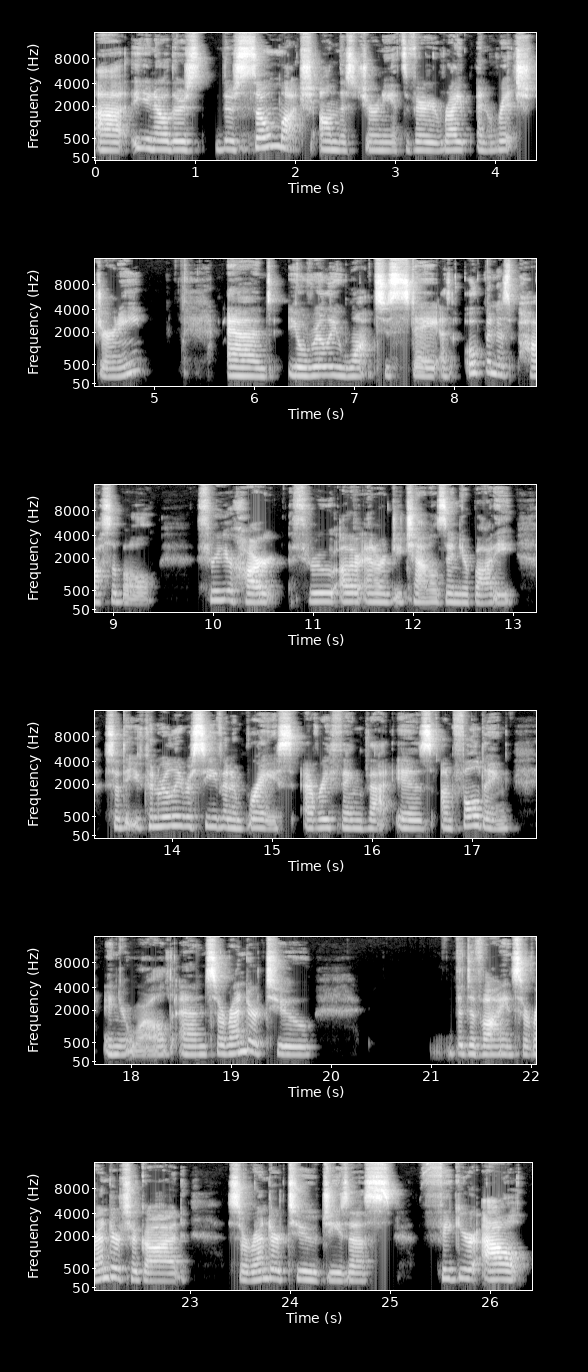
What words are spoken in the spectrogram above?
Uh, you know, there's there's so much on this journey. It's a very ripe and rich journey, and you'll really want to stay as open as possible through your heart, through other energy channels in your body, so that you can really receive and embrace everything that is unfolding in your world and surrender to the divine, surrender to God, surrender to Jesus, figure out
